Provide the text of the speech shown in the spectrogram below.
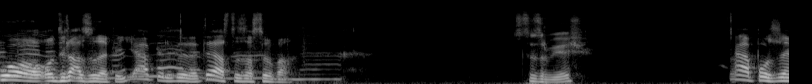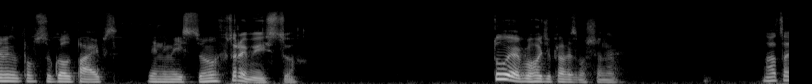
Ło, od razu lepiej. Ja pierdolę, teraz to zasuwa. Co ty zrobiłeś? A położyłem po prostu gold pipes w jednym miejscu. W którym miejscu? Tu jak wychodzi prawie z maszyny. No to...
